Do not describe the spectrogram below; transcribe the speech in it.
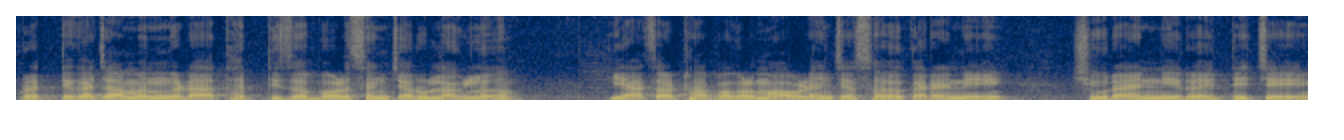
प्रत्येकाच्या मनगडात हत्तीचं बळ संचारू लागलं. याच अठरापगड मावळ्यांच्या सहकार्याने शिवरायांनी रयतेचे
